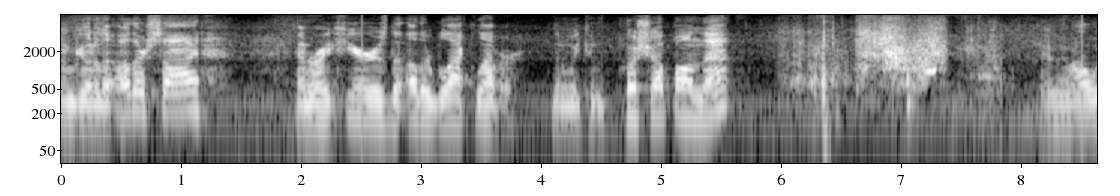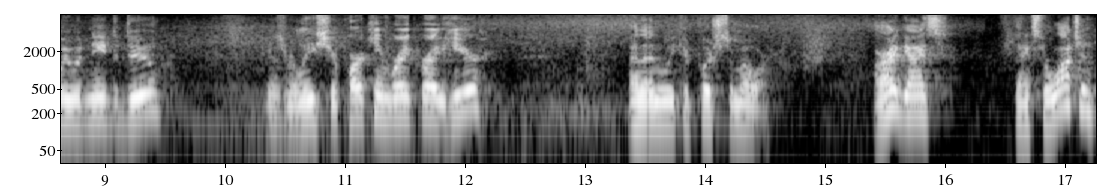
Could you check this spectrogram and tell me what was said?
and go to the other side. And right here is the other black lever. Then we can push up on that. And then all we would need to do is release your parking brake right here. And then we could push some more. All right, guys. Thanks for watching.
